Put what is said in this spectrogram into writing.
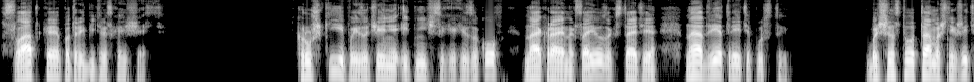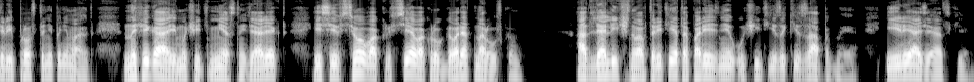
в сладкое потребительское счастье. Кружки по изучению этнических языков на окраинах Союза, кстати, на две трети пусты. Большинство тамошних жителей просто не понимают, нафига им учить местный диалект, если все вокруг, все вокруг говорят на русском. А для личного авторитета полезнее учить языки западные или азиатские.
